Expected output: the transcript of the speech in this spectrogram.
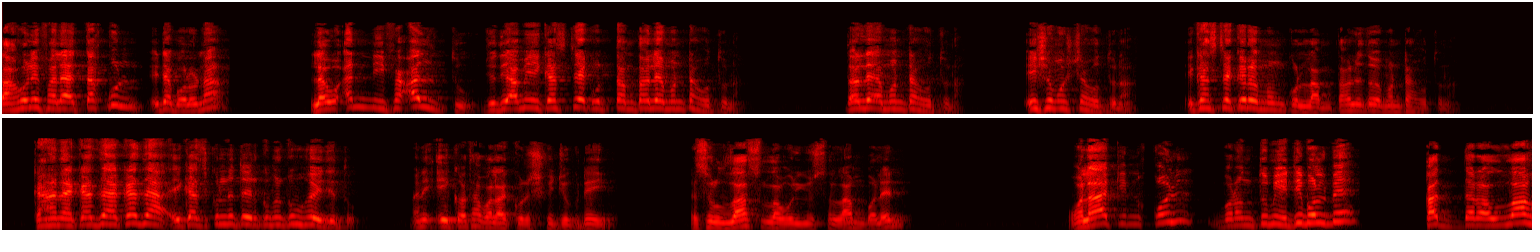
তাহলে ফালা তাকুল, এটা বলো না, লাউ আন্নি ফাআলতু, যদি আমি এই কাজটা করতাম তাহলে এমনটা হতো না, তাহলে এমনটা হতো না, এই সমস্যা হতো না, এই কাজটা কেন এমন করলাম তাহলে তো এমনটা হতো না, কানা কাজা কাজা, এই কাজ করলে তো এরকম এরকম হয়ে যেত মানে এই কথা বলার কোনো সুযোগ নেই রসুল্লাহ সাল্লাহ সাল্লাম বলেন ওলাকিন কুল, বরং তুমি এটি বলবে কাদ্দার আল্লাহ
